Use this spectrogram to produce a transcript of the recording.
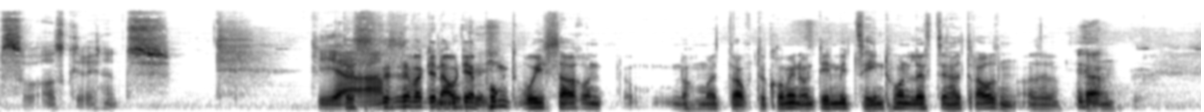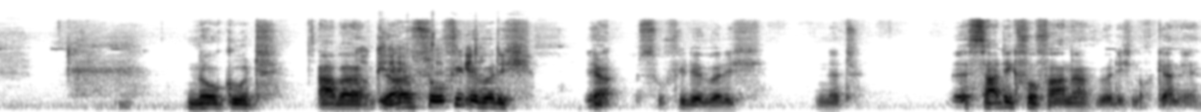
so ausgerechnet. Ja. Das, das ist aber genau möglich. der Punkt, wo ich sage, und nochmal drauf zu kommen, und den mit zehn Toren lässt er halt draußen. Also, ja. No good. Aber okay, ja, so viele würde ich, ja, so viele würde ich nicht. Äh, Sadik Fofana würde ich noch gerne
